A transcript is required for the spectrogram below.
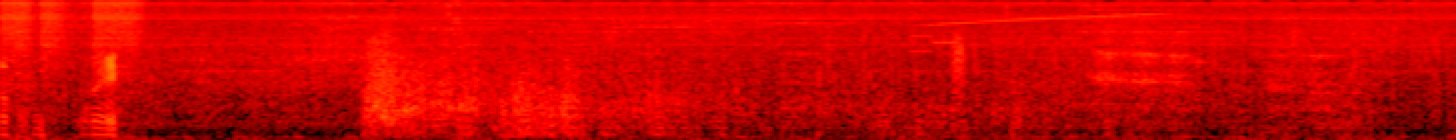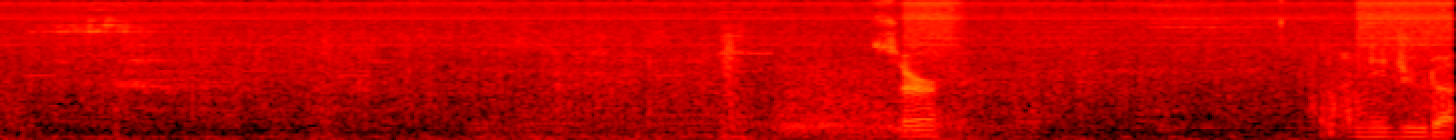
Go away. Sir, I need you to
